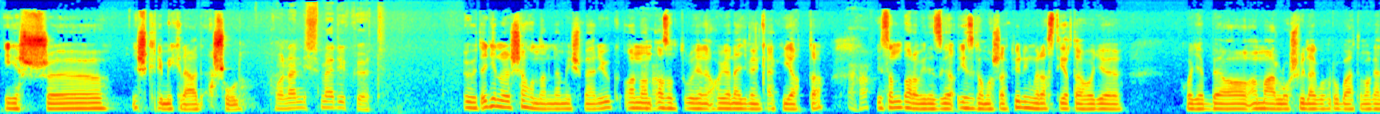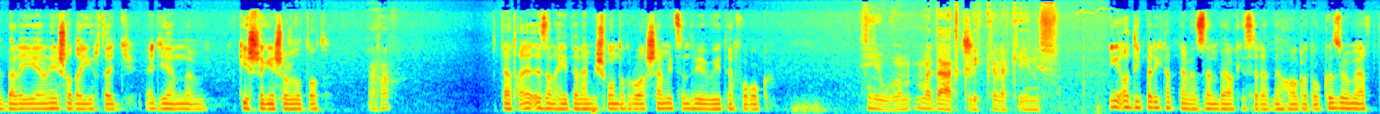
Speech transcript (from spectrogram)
és, uh, és krimik ráadásul. Honnan ismerjük őt? Őt egyelőre sehonnan nem ismerjük, annan, azon túl, hogy a 40k kiadta. Aha. Viszont baromi izgalmasnak tűnik, mert azt írta, hogy hogy ebbe a, a márlós világba próbálta magát beleélni, és odaírt egy, egy ilyen kis sorozatot. Aha. Tehát ha ezen a héten nem is mondok róla semmit, szerintem jövő héten fogok. Jó, majd átklikkelek én is. Igen, addig pedig hát nevezzem be, aki szeretne a hallgatók közül, mert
